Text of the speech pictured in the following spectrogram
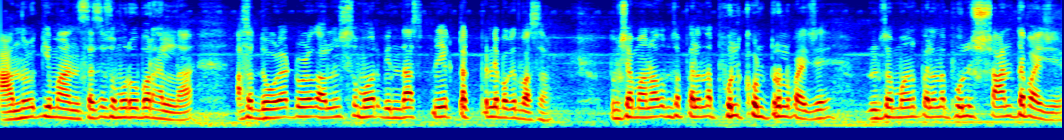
अनोळखी माणसाच्या समोर उभं राहाल ना असं डोळ्यात डोळं घालून समोर बिंदासपणे एक टकपणे बघत बसा. तुमच्या मनावर तुमचं पहिल्यांदा फुल कंट्रोल पाहिजे. तुमचं मन पहिल्यांदा फुल शांत पाहिजे.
